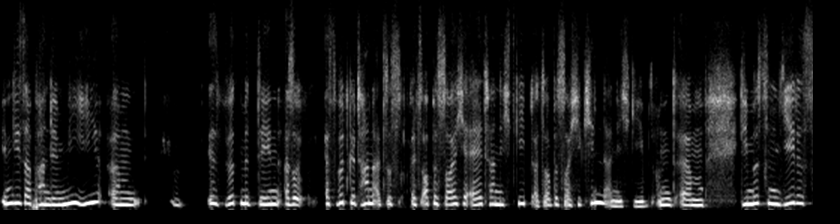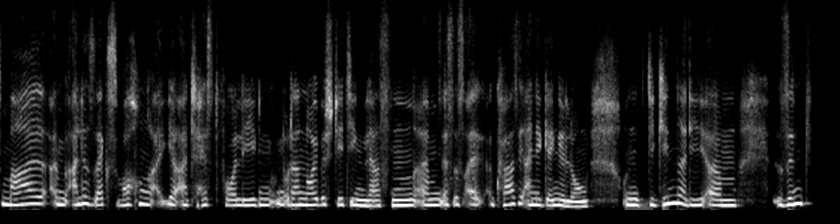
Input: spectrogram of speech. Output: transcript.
In dieser Pandemie ähm, wird mit denen, also es wird getan, als, es, als ob es solche Eltern nicht gibt, als ob es solche Kinder nicht gibt. Und ähm, die müssen jedes Mal ähm, alle sechs Wochen ihr Attest vorlegen oder neu bestätigen lassen. Ähm, es ist quasi eine Gängelung. Und die Kinder, die ähm, sind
